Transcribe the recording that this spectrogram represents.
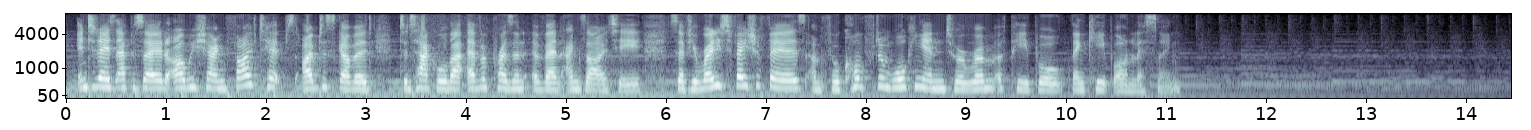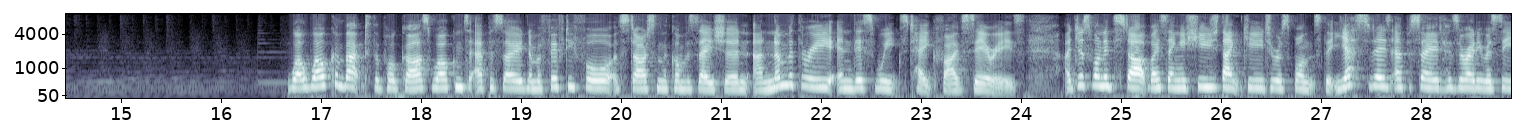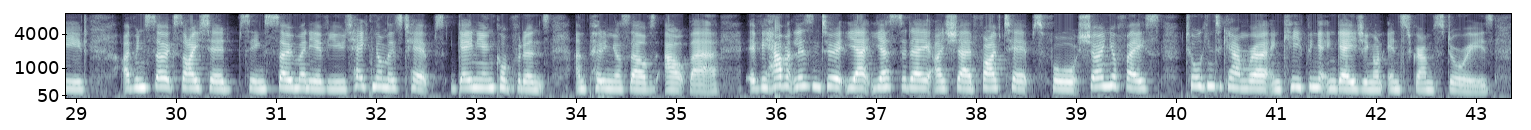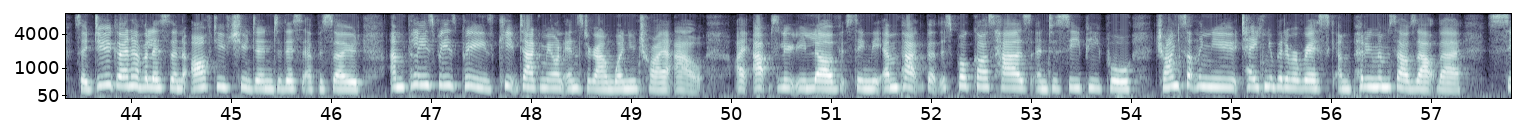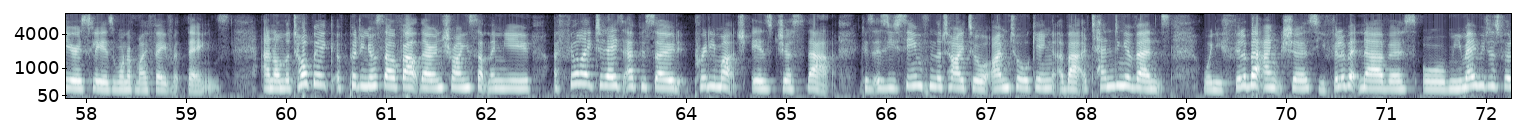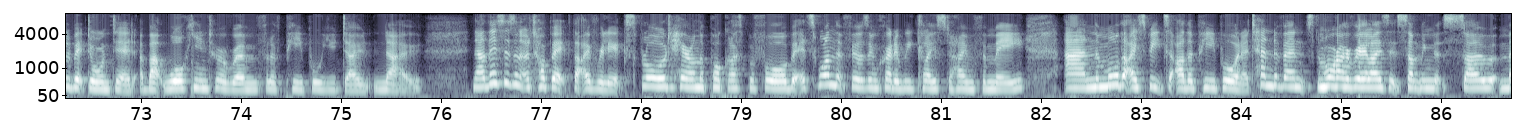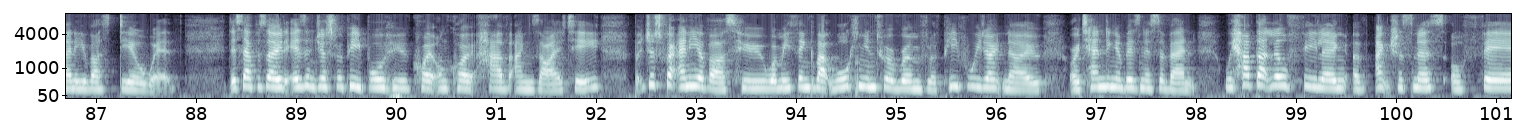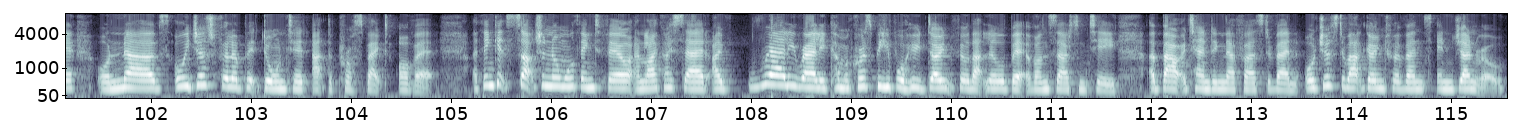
In today's episode, I'll be sharing five tips I've discovered to tackle that ever present event anxiety. So if you're ready to face your fears and feel confident walking into a room of people, then keep on listening. Well, welcome back to the podcast. Welcome to episode number 54 of Starting the Conversation and number three in this week's Take Five series. I just wanted to start by saying a huge thank you to response that yesterday's episode has already received. I've been so excited seeing so many of you taking on those tips, gaining in confidence, and putting yourselves out there. If you haven't listened to it yet, yesterday I shared five tips for showing your face, talking to camera, and keeping it engaging on Instagram stories. So do go and have a listen after you've tuned in to this episode and please, please, please keep tagging me on Instagram when you try it out. I absolutely love seeing the impact that this podcast has and to see people trying something new, taking a bit of a risk, and putting themselves out there seriously is one of my favorite things. And on the topic of putting yourself out there and trying something new, I feel like today's episode pretty much is just that. Because as you've seen from the title, I'm talking about attending events when you feel a bit anxious, you feel a bit nervous, or you maybe just feel a bit daunted about walking into a room full of people you don't know. Now, this isn't a topic that I've really explored here on the podcast before, but it's one that feels incredibly close to home for me. And the more that I speak to other people and attend events, the more I realize it's something that so many of us deal with. This episode isn't just for people who quote unquote have anxiety, but just for any of us who, when we think about walking into a room full of people we don't know or attending a business event, we have that little feeling of anxiousness or fear or nerves, or we just feel a bit daunted at the prospect of it. I think it's such a normal thing to feel, and like I said, I've rarely, rarely come across people who don't feel that little bit of uncertainty about attending their first event or just about going to events in general.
